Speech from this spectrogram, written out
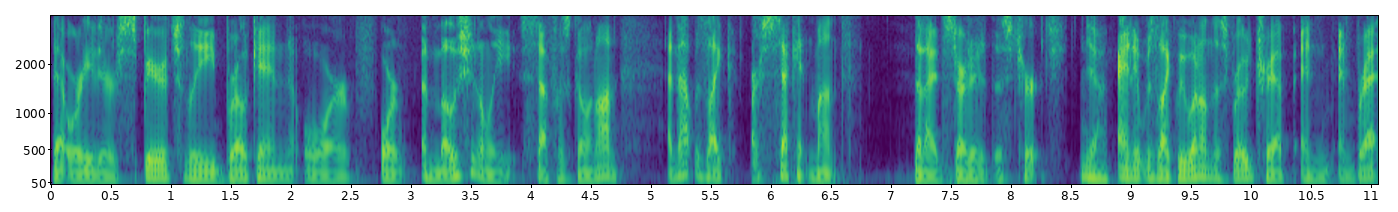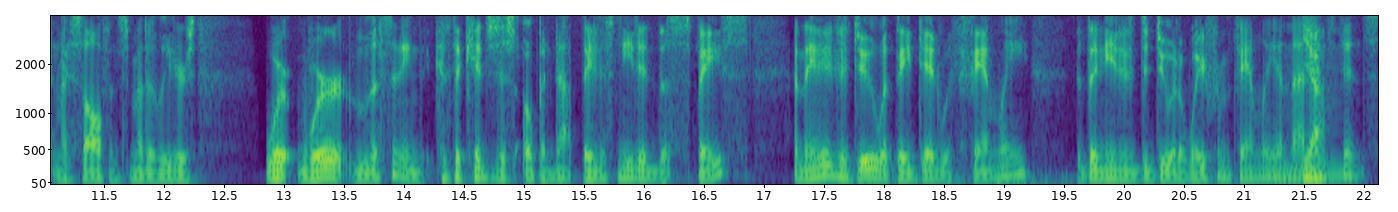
that were either spiritually broken or or emotionally stuff was going on. And that was like our second month that I'd started at this church. Yeah. And it was like we went on this road trip and and Brett and myself and some other leaders were were listening because the kids just opened up. They just needed the space and they needed to do what they did with family, but they needed to do it away from family in that Yeah. instance.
